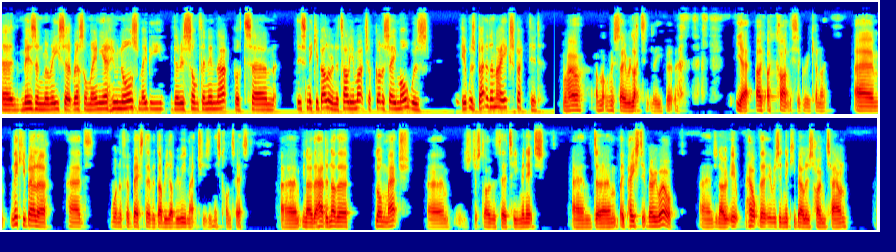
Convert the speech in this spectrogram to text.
uh, Miz and Maryse at WrestleMania. Who knows? Maybe there is something in that. But um, this Nikki Bella and Natalya match, I've got to say, Mo was it was better than I expected. Well, I'm not going to say reluctantly, but yeah, I, I, can't disagree, can I? Um, Nikki Bella had one of her best ever WWE matches in this contest. Um, you know, they had another long match. Um, it was just over 13 minutes and um, they paced it very well. And, you know, it helped that it was in Nikki Bella's hometown.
